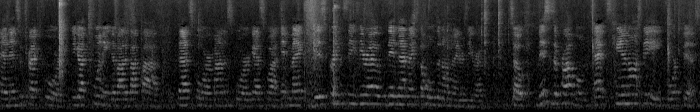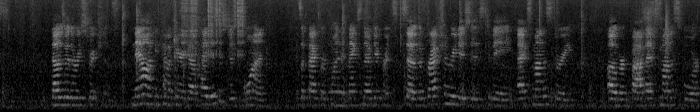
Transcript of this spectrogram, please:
and then subtract four, you got twenty divided by five. That's four minus four, guess what? It makes this parenthesis zero, then that makes the whole denominator zero. So this is a problem. X cannot be four fifths. Those are the restrictions. Now I can come up here and go, hey, this is just one. It's a factor of one that makes no difference. So the fraction reduces to be x minus three over five x minus four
